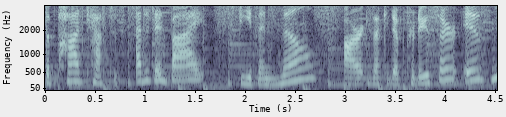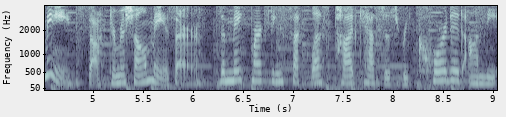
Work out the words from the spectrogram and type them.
The podcast is edited by Stephen Mills. Our executive producer is me, Dr. Michelle Mazur. The Make Marketing Suck Less podcast is recorded on the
